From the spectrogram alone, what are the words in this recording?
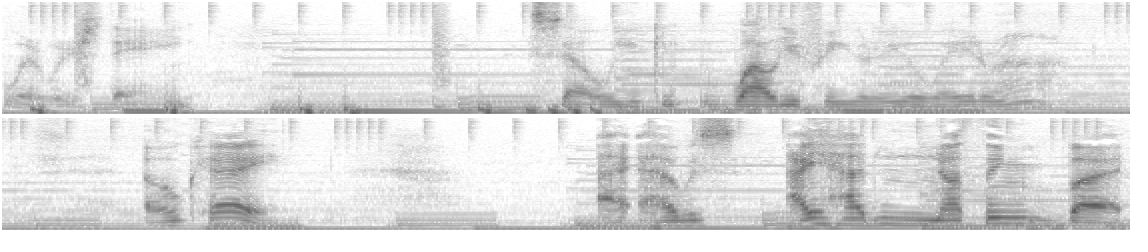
where we're staying. So you can while you figure your way around. Okay. I, I was I had nothing but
